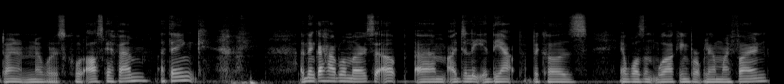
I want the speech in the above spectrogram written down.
don't know what it's called. Ask FM, I think. I think I had one those set up. Um, I deleted the app because it wasn't working properly on my phone.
